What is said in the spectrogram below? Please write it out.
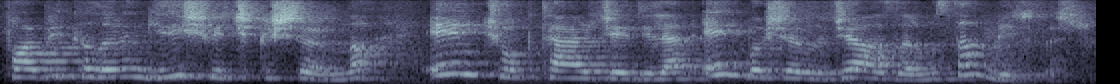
fabrikaların giriş ve çıkışlarında en çok tercih edilen en başarılı cihazlarımızdan biridir.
